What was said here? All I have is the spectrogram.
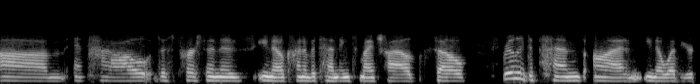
um, and how this person is, you know, kind of attending to my child. So really depends on, you know, whether you're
